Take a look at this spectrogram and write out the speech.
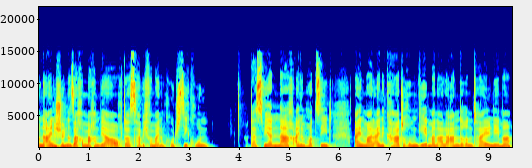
Und eine schöne Sache machen wir auch, das habe ich von meinem Coach Sigrun dass wir nach einem Hot Seat einmal eine Karte rumgeben an alle anderen Teilnehmer,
